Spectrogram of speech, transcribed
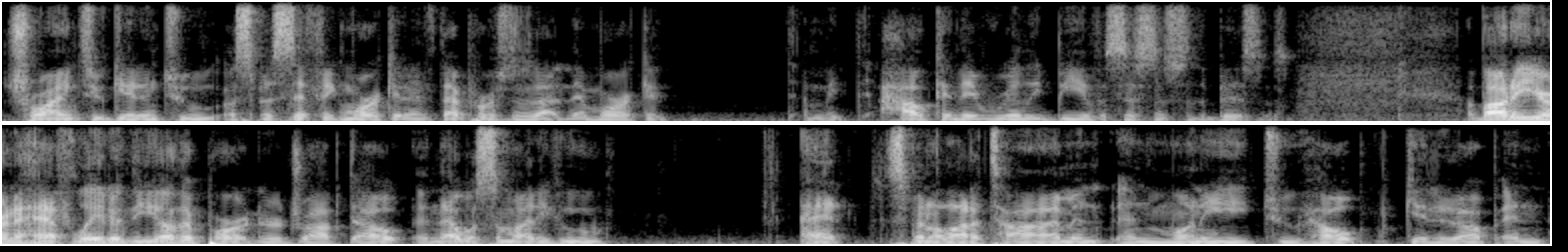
trying to get into a specific market. And if that person is not in that market, I mean, how can they really be of assistance to the business? About a year and a half later, the other partner dropped out, and that was somebody who had spent a lot of time and, and money to help get it up and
